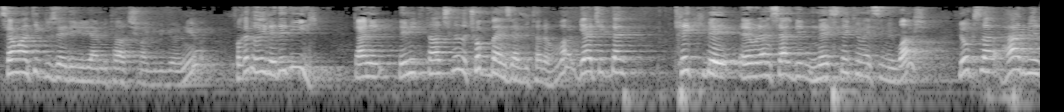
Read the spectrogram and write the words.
semantik düzeyde yürüyen bir tartışma gibi görünüyor. Fakat öyle de değil. Yani deminki tartışmaya da çok benzer bir tarafı var. Gerçekten tek ve evrensel bir nesne kümesi mi var? Yoksa her bir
